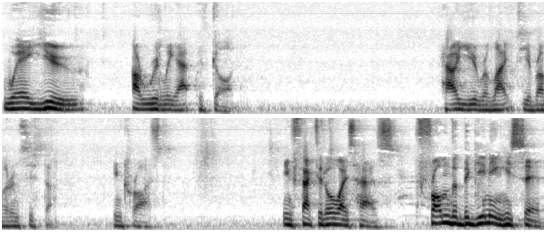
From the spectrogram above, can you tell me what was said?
where you are really at with God. How you relate to your brother and sister in Christ. In fact, it always has. From the beginning, he said.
